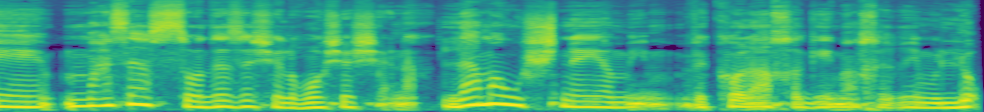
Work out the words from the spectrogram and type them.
אה, מה זה הסוד הזה של ראש השנה? למה הוא שני ימים וכל החגים האחרים לא?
